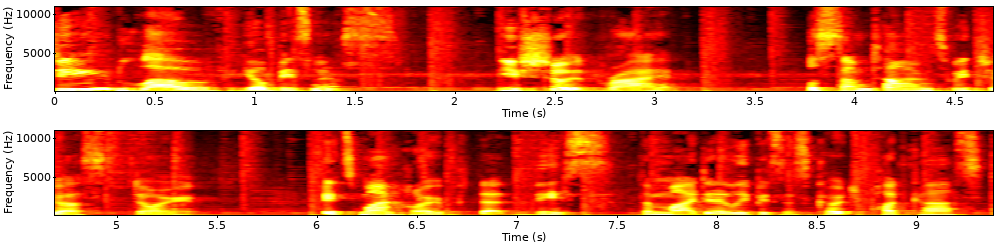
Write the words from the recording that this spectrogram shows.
Do you love your business? You should, right? Well, sometimes we just don't. It's my hope that this, the My Daily Business Coach podcast,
